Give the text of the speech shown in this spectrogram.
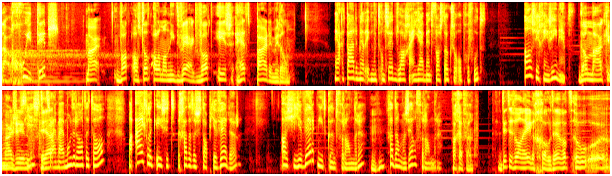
Nou, goede tips, maar wat als dat allemaal niet werkt? Wat is het paardenmiddel? Ja, het paardenmiddel, ik moet ontzettend lachen en jij bent vast ook zo opgevoed. Als je geen zin hebt. Dan maak je maar zin. Precies, dat ja. zei mijn moeder altijd al. Maar eigenlijk is het, gaat het een stapje verder. Als je je werk niet kunt veranderen, mm -hmm. ga dan maar zelf veranderen. Wacht even. Dit is wel een hele grote. Hè? Wat, hoe, uh, waar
